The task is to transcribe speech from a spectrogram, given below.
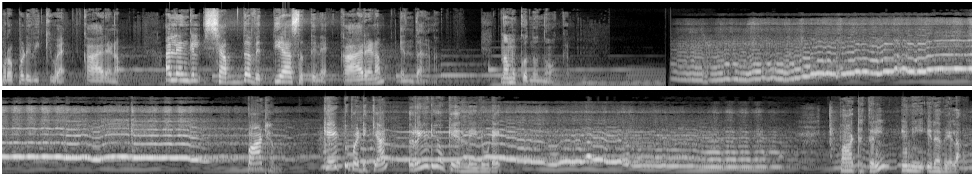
പുറപ്പെടുവിക്കുവാൻ കാരണം അല്ലെങ്കിൽ ശബ്ദ വ്യത്യാസത്തിന് കാരണം എന്താണ്? നമുക്കൊന്ന് നോക്കാം. പാഠം കേട്ടു പഠിക്കാൻ റേഡിയോ കേരളയിലൂടെ. പാഠത്തിൽ ഇനി ഇടവേള.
